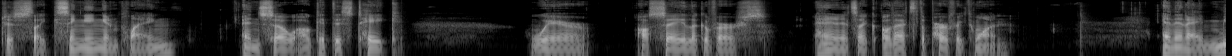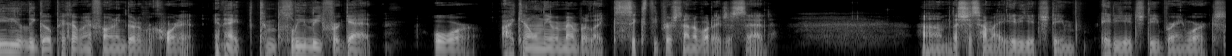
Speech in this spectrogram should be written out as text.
just like singing and playing. And so I'll get this take where I'll say like a verse and it's like, oh, that's the perfect one. And then I immediately go pick up my phone and go to record it, and I completely forget, or I can only remember like 60% of what I just said. Um, that's just how my ADHD ADHD brain works.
